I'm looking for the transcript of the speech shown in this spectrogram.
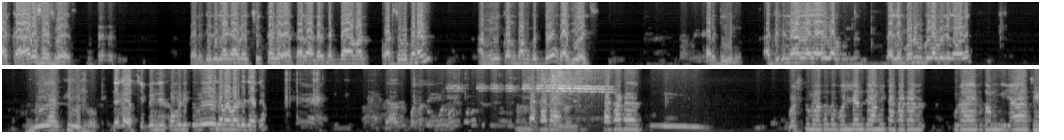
আর কারারও শেষ বয়স। তাহলে যদি লাগাবার ইচ্ছুক থাকে তাহলে আধার কার্ডটা আমার হোয়াটসঅ্যাপে পাঠান। আমি কনফার্ম করতে রাজি আছি। আর কি বলি? আর যদি না লাগাই এবার তাহলে বলুন ঘোড়া বলে আমাদের। আমি আর কি বলব? দেখো চিপিন কমিটি তুমি এখন আমার কাছে আছো। টাকাটা টাকাটা বস্তু মাতা তো বললেন যে আমি টাকাটার পুরা একদম ইয়া আছে।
